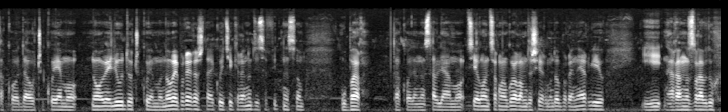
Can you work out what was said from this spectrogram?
Tako da očekujemo nove ljude, očekujemo nove preraštaje koji će krenuti sa fitnessom u bar. Tako da nastavljamo cijelom Crnogorom da širimo dobru energiju i naravno zdrav duh.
